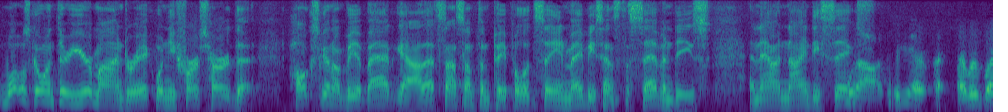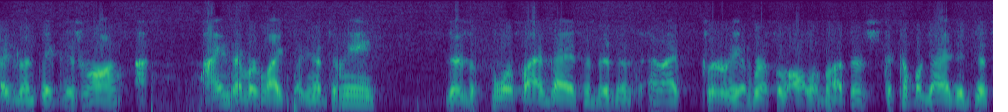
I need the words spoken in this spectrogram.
what was going through your mind, Rick, when you first heard that Hulk's going to be a bad guy? That's not something people had seen maybe since the 70s. And now in 96. Well, yeah, everybody's going to take this wrong. I, I never liked it. You know, to me, there's four or five guys in the business, and I clearly have wrestled all of them out. There's a couple of guys that just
